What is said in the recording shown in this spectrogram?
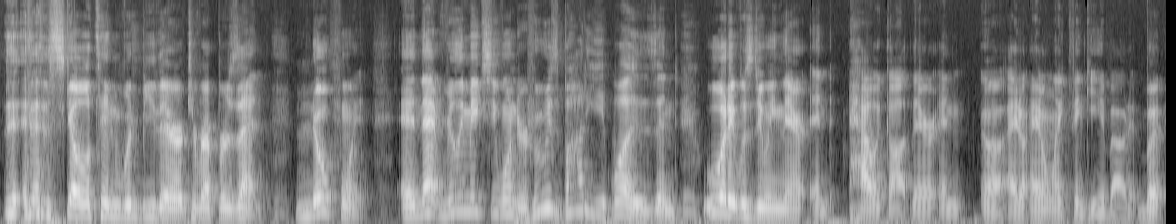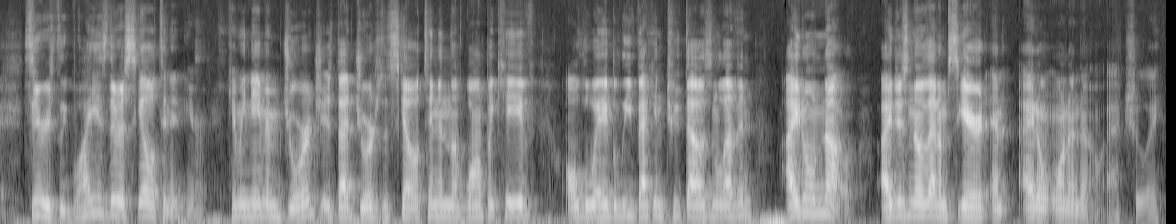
that the skeleton would be there to represent. No point. And that really makes you wonder whose body it was and what it was doing there and how it got there. And uh, I don't I don't like thinking about it. But seriously, why is there a skeleton in here? Can we name him George? Is that George the skeleton in the Wampa Cave all the way, I believe, back in 2011? I don't know. I just know that I'm scared and I don't want to know, actually.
